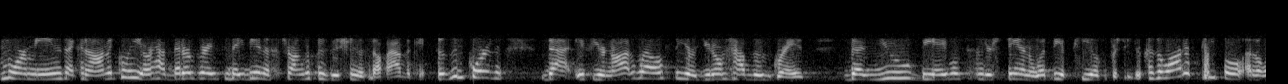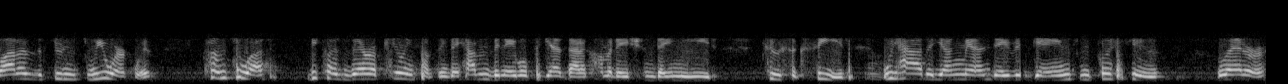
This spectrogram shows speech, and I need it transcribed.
more means economically or have better grades may be in a stronger position to self-advocate. So it's important that if you're not wealthy or you don't have those grades, that you be able to understand what the appeals procedure. Because a lot of people and a lot of the students we work with come to us because they're appealing something. They haven't been able to get that accommodation they need to succeed. We had a young man, David Gaines. We put his letter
